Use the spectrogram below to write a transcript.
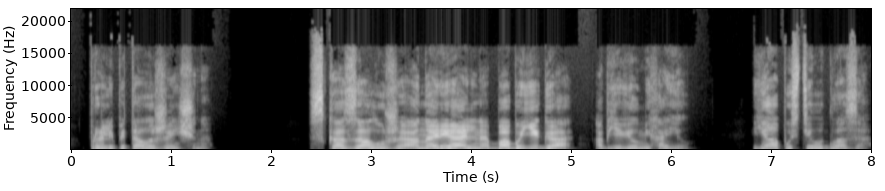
— пролепетала женщина. «Сказал уже, она реально, Баба Яга!» — объявил Михаил. Я опустила глаза.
